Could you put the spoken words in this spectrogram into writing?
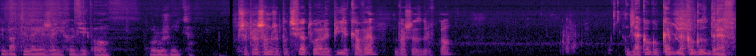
Chyba tyle, jeżeli chodzi o różnicę. Przepraszam, że pod światło, ale piję kawę. Wasze zdrówko. Dla kogo kep, dla kogo drew?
